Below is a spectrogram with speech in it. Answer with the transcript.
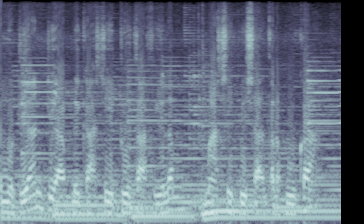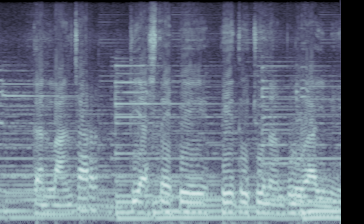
kemudian di aplikasi Duta Film masih bisa terbuka dan lancar di STB B760H ini.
